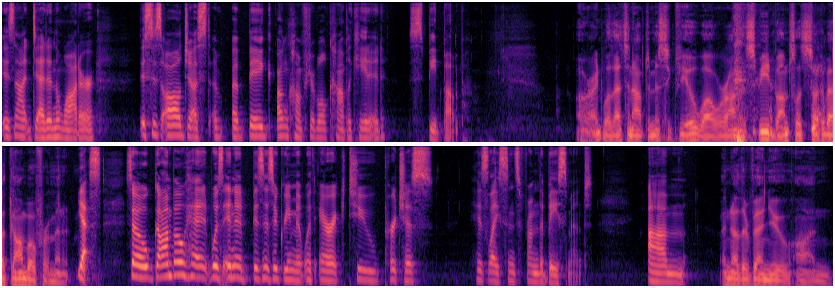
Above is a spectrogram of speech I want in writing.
is not dead in the water. This is all just a, a big, uncomfortable, complicated speed bump. All right. Well, that's an optimistic view. While we're on the speed bumps, let's talk about Gombo for a minute. Yes. So Gombo had was in a business agreement with Eric to purchase his license from the basement Another venue on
